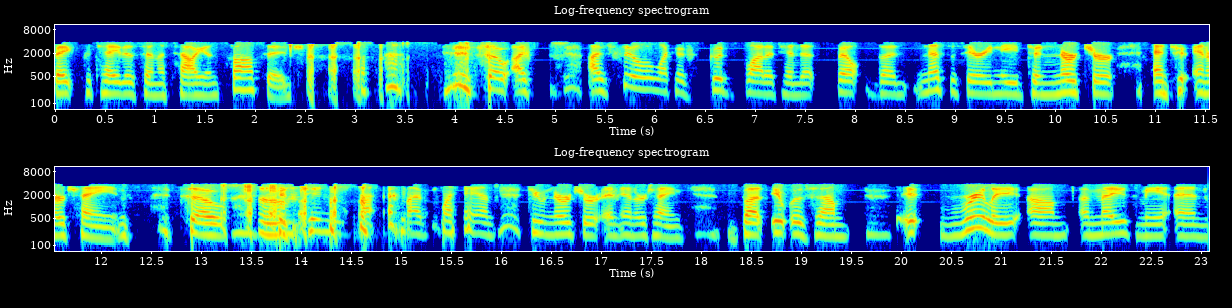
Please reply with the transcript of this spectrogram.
baked potatoes and Italian sausage. so I I feel like a good flight attendant felt the necessary need to nurture and to entertain. So continue my, my plan to nurture and entertain. But it was um it really um amazed me and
